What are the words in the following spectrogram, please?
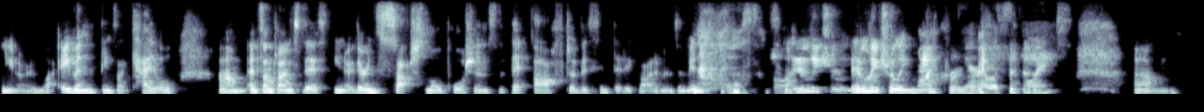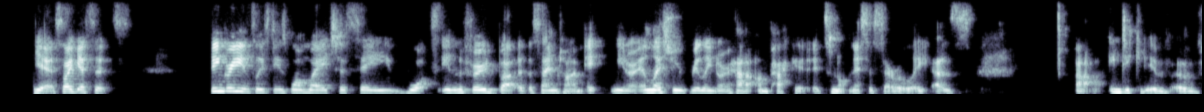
you know like even things like kale. Um, and sometimes they're you know they're in such small portions that they're after the synthetic vitamins and minerals. Oh, like, they're literally they're literally micrograms yeah what's the point? Um, yeah so i guess it's the ingredients list is one way to see what's in the food but at the same time it you know unless you really know how to unpack it it's not necessarily as uh, indicative of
